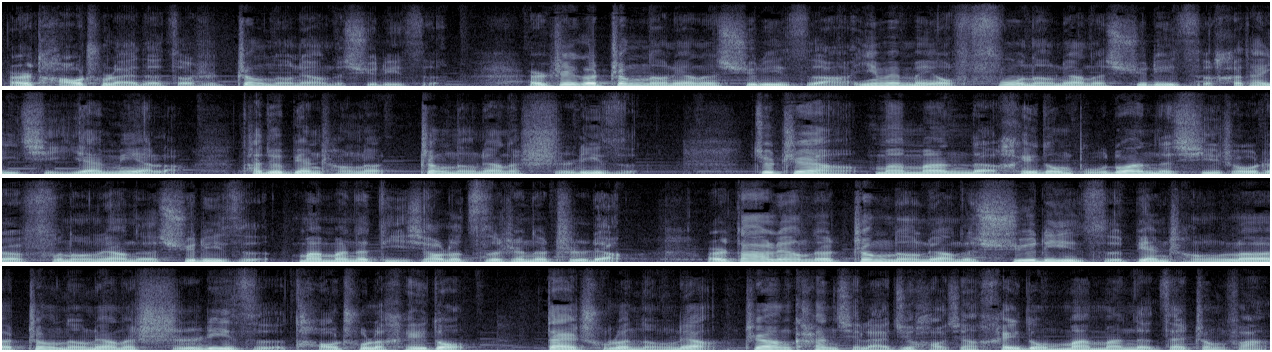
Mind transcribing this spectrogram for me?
而逃出来的则是正能量的虚粒子。而这个正能量的虚粒子啊，因为没有负能量的虚粒子和它一起湮灭了，它就变成了正能量的实粒子。就这样，慢慢的，黑洞不断的吸收着负能量的虚粒子，慢慢的抵消了自身的质量，而大量的正能量的虚粒子变成了正能量的实粒子，逃出了黑洞，带出了能量。这样看起来就好像黑洞慢慢的在蒸发。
